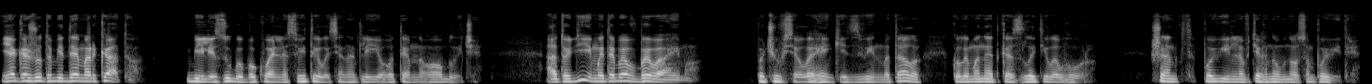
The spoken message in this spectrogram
я кажу тобі, де Меркато. Білі зуби буквально світилися на тлі його темного обличчя. А тоді ми тебе вбиваємо. Почувся легенький дзвін металу, коли монетка злетіла вгору. Шенкт повільно втягнув носом повітря.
